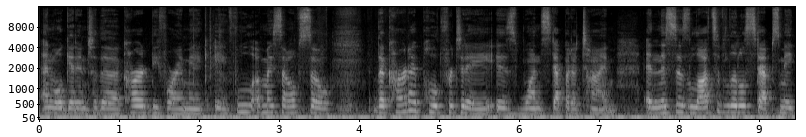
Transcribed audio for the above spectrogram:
And we'll get into the card before I make a fool of myself. So the card I pulled for today is one step at a time. And this says lots of little steps make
